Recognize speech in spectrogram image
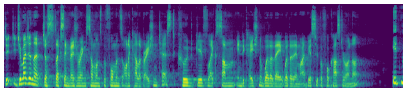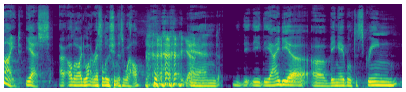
Did, did you imagine that just like say measuring someone's performance on a calibration test could give like some indication of whether they whether they might be a super forecaster or not? It might, yes. Uh, although I'd want resolution as well. yeah. And the, the the idea of being able to screen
